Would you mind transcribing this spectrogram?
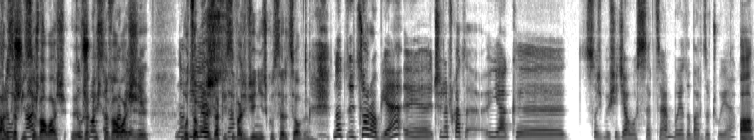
Ale Duszność, zapisywałaś? duszność, zapisywałaś. No Bo co miałeś zapisywać w dzienniczku sercowym? No co robię? Czy na przykład jak coś by się działo z sercem, bo ja to bardzo czuję, A,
